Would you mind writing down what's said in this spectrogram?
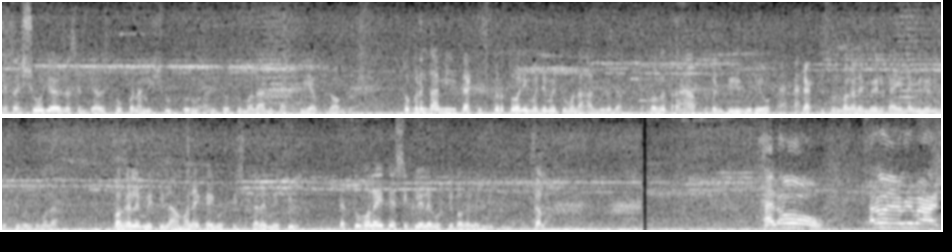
याचा शो ज्यावेळेस असेल त्यावेळेस तो पण आम्ही शूट करू आणि तो तुम्हाला आम्ही दाखवूया ब्लॉगवर तोपर्यंत आम्ही प्रॅक्टिस करतो आणि मध्ये मध्ये तुम्हाला हा व्हिडिओ दाखवतो. बघत राहा कंटिन्यू व्हिडिओ प्रॅक्टिस पण बघायला मिळेल. काही नवीन नवीन गोष्टी पण तुम्हाला बघायला मिळतील. आम्हालाही काही गोष्टी शिकायला मिळतील. त्यात तुम्हालाही त्या शिकलेल्या गोष्टी बघायला मिळतील. चला. Hello, hello everyone.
